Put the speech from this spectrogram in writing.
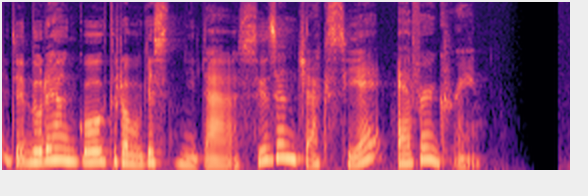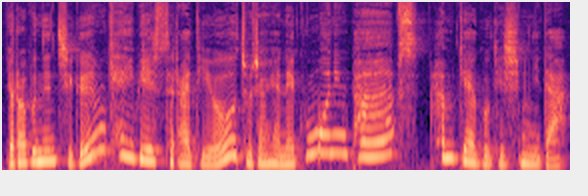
이제 노래 한 곡 들어보겠습니다. 수잔 잭스의 Evergreen. 여러분은 지금 KBS 라디오 조정현의 굿모닝 팝스 함께하고 계십니다.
